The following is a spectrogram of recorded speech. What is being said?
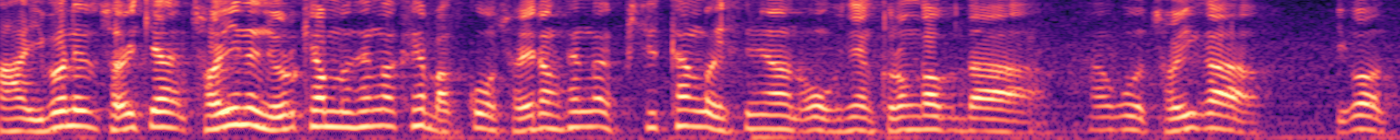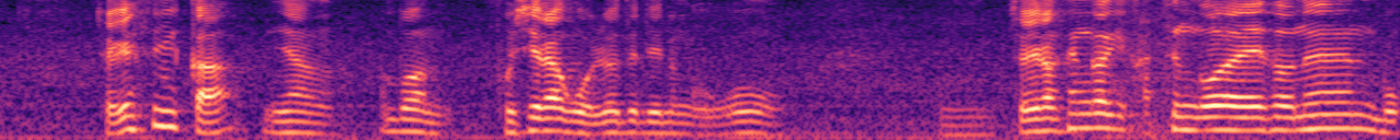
아 이번에도 저희 저희는 이렇게 한번 생각해봤고 저희랑 생각 비슷한 거 있으면 어 그냥 그런가 보다 하고 저희가 이거 되겠습니까? 그냥 한번 보시라고 올려드리는 거고 음, 저희랑 생각이 같은 거에서는 뭐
